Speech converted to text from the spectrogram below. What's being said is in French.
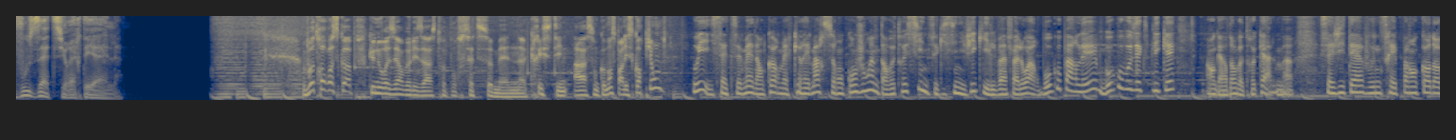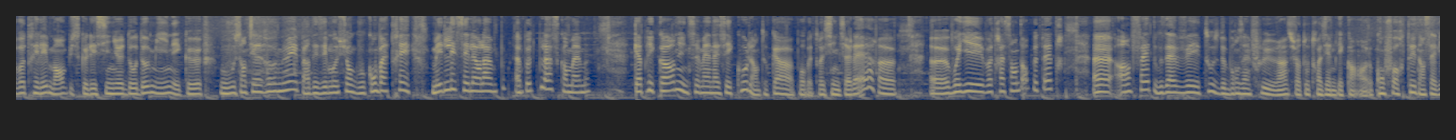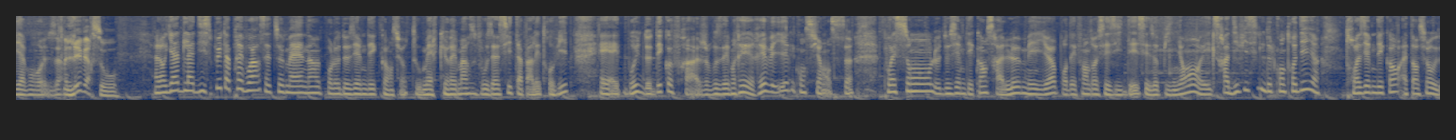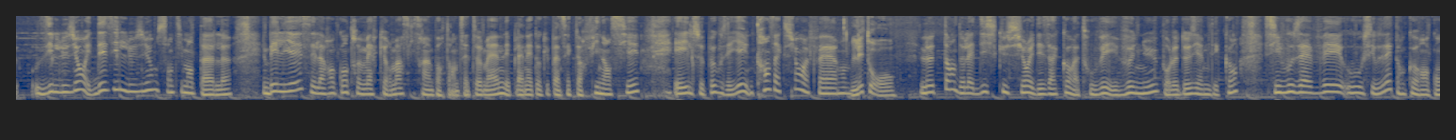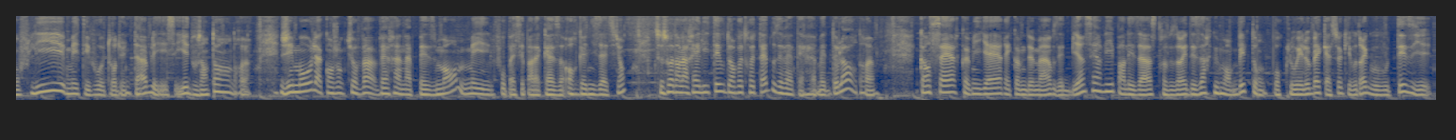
vous êtes sur RTL. Votre horoscope que nous réservent les astres pour cette semaine. Christine Haas, on commence par les scorpions Oui, cette semaine encore, Mercure et Mars seront conjointes dans votre signe, ce qui signifie qu'il va falloir beaucoup parler, beaucoup vous expliquer en gardant votre calme. Sagittaire, vous ne serez pas encore dans votre élément puisque les signes d'eau dominent et que vous vous sentirez remué par des émotions que vous combattrez. Mais laissez-leur là un peu, un peu de place quand même. Capricorne, une semaine assez cool, en tout cas pour votre signe solaire. Euh, euh, voyez votre ascendant peut-être. Euh, en fait, vous avez tous de bons influx, hein, surtout troisième décan, euh, conforté dans sa vie amoureuse. Les versos. Alors il y a de la dispute à prévoir cette semaine hein, pour le deuxième décan surtout. Mercure et Mars vous incitent à parler trop vite et à être brut de décoffrage. Vous aimerez réveiller les consciences. Poisson, le deuxième décan sera le meilleur pour défendre ses idées, ses opinions et il sera difficile de le contredire. Troisième décan, attention aux, illusions et désillusions sentimentales. Bélier, c'est la rencontre Mercure-Mars qui sera importante cette semaine. Les planètes occupent un secteur financier et il se peut que vous ayez une transaction à faire. Les taureaux. Le temps de la discussion et des accords à trouver est venu pour le deuxième décan. Si vous avez ou si vous êtes encore en conflit, mettez-vous autour d'une table et essayez de vous entendre. Gémeaux, la conjoncture va vers un apaisement, mais il faut passer par la case organisation. Que ce soit dans la réalité ou dans votre tête, vous avez intérêt à mettre de l'ordre. Cancer, comme hier et comme demain, vous êtes bien servi par les astres. Vous aurez des arguments béton pour clouer le bec à ceux qui voudraient que vous vous taisiez.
